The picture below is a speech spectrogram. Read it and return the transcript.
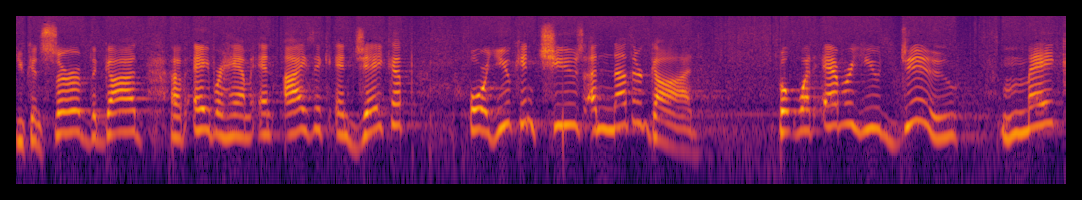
You can serve the God of Abraham and Isaac and Jacob, or you can choose another God. But whatever you do, make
